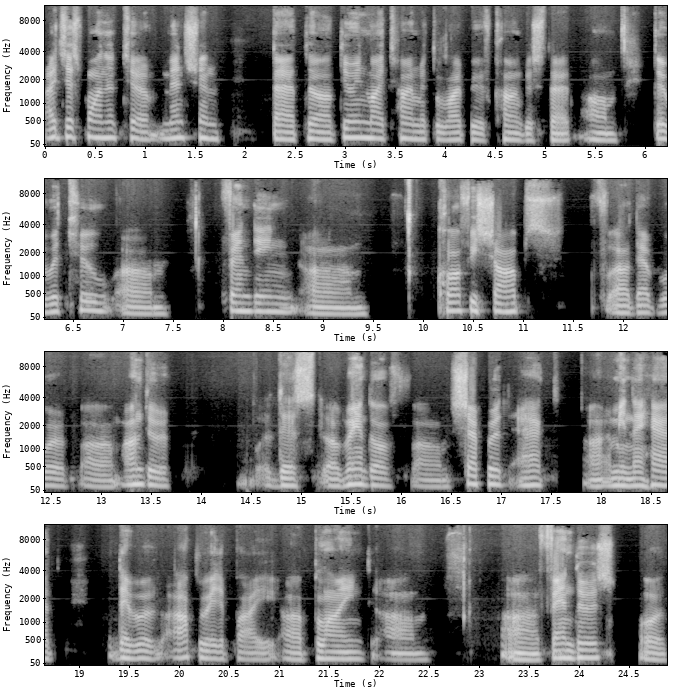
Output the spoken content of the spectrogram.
I, I just wanted to mention that uh, during my time at the Library of Congress, that um, there were two um, vending um, coffee shops uh, that were um, under this uh, Randolph um, Sheppard Act. Uh, I mean, they had they were operated by uh, blind um, uh, vendors or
